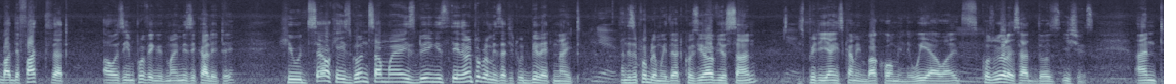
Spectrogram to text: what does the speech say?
But the fact that I was improving with my musicality, he would say, okay, he's gone somewhere, he's doing his thing. The only problem is that it would be late night. Yes. And there's a problem with that because you have your son, he's pretty young, he's coming back home in the wee hours, mm. because we always had those issues. And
